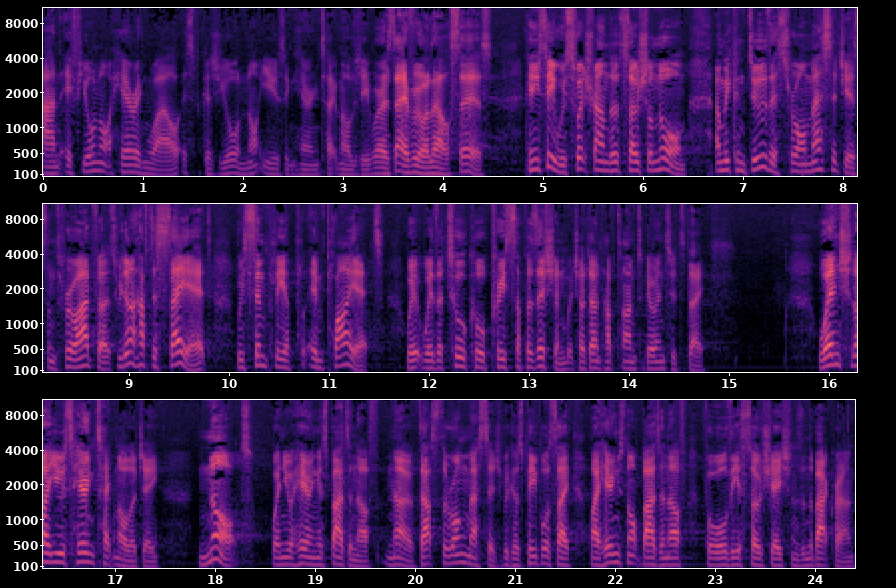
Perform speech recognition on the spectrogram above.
And if you're not hearing well, it's because you're not using hearing technology, whereas everyone else is. Can you see? We switch around the social norm. And we can do this through our messages and through adverts. We don't have to say it, we simply imply it with, with a tool called presupposition, which I don't have time to go into today. When should I use hearing technology? Not when your hearing is bad enough. No, that's the wrong message because people say, my hearing's not bad enough for all the associations in the background.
